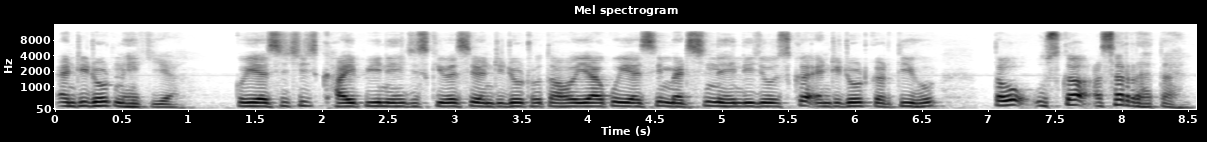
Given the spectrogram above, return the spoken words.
एंटीडोट नहीं किया। कोई ऐसी चीज़ खाई पी नहीं जिसकी वजह से एंटीडोट होता हो, या कोई ऐसी मेडिसिन नहीं ली जो उसका एंटीडोट करती हो तो उसका असर रहता है।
